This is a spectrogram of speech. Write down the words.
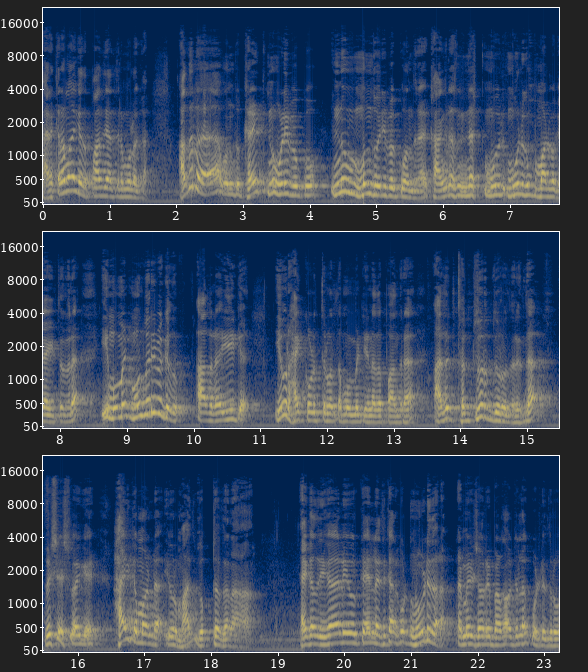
ಕಾರ್ಯಕ್ರಮ ಆಗಿದೆ ಪಾದಯಾತ್ರೆ ಮೂಲಕ. ಅದರ ಒಂದು ಕ್ರೆಡಿಟ್ ಇನ್ನೂ ಉಳಿಬೇಕು, ಇನ್ನೂ ಮುಂದುವರಿಬೇಕು ಅಂದರೆ ಕಾಂಗ್ರೆಸ್ ಇನ್ನಷ್ಟು ಮೂಲ ಮೂಲ ಗುಂಪು ಮಾಡಬೇಕಾಗಿತ್ತಂದ್ರೆ ಈ ಮೂಮೆಂಟ್ ಮುಂದುವರಿಬೇಕದು. ಆದರೆ ಈಗ ಇವ್ರು ಹಾಕಿಕೊಳ್ಳುತ್ತಿರುವಂಥ ಮೂಮೆಂಟ್ ಏನದಪ್ಪ ಅಂದ್ರೆ ಅದಕ್ಕೆ ತದ್ವಿರುದ್ಧ ಇರೋದರಿಂದ ವಿಶೇಷವಾಗಿ ಹೈಕಮಾಂಡ್ ಇವ್ರ ಮಾತು ಗುಪ್ತದನ ಯಾಕಂದ್ರೆ ಈಗಾಗಲೇ ಇವ್ರ ಕೈಯಲ್ಲಿ ಅಧಿಕಾರ ಕೊಟ್ಟು ನೋಡಿದಾರೆ. ರಮೇಶ್ ಅವರಿಗೆ ಬೆಳಗಾವಿ ಜಿಲ್ಲೆ ಕೊಟ್ಟಿದ್ದರು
